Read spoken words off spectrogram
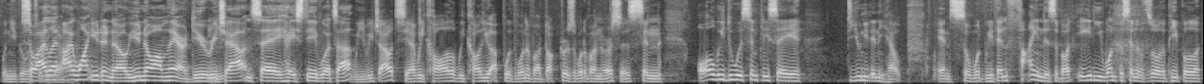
when you go. So I, let, I want you to know. You know I'm there. Do you reach mm-hmm. out and say, "Hey, Steve, what's up?" We reach out. Yeah, we call. We call you up with one of our doctors or one of our nurses, and all we do is simply say. Do you need any help? And so what we then find is about 81% of the people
